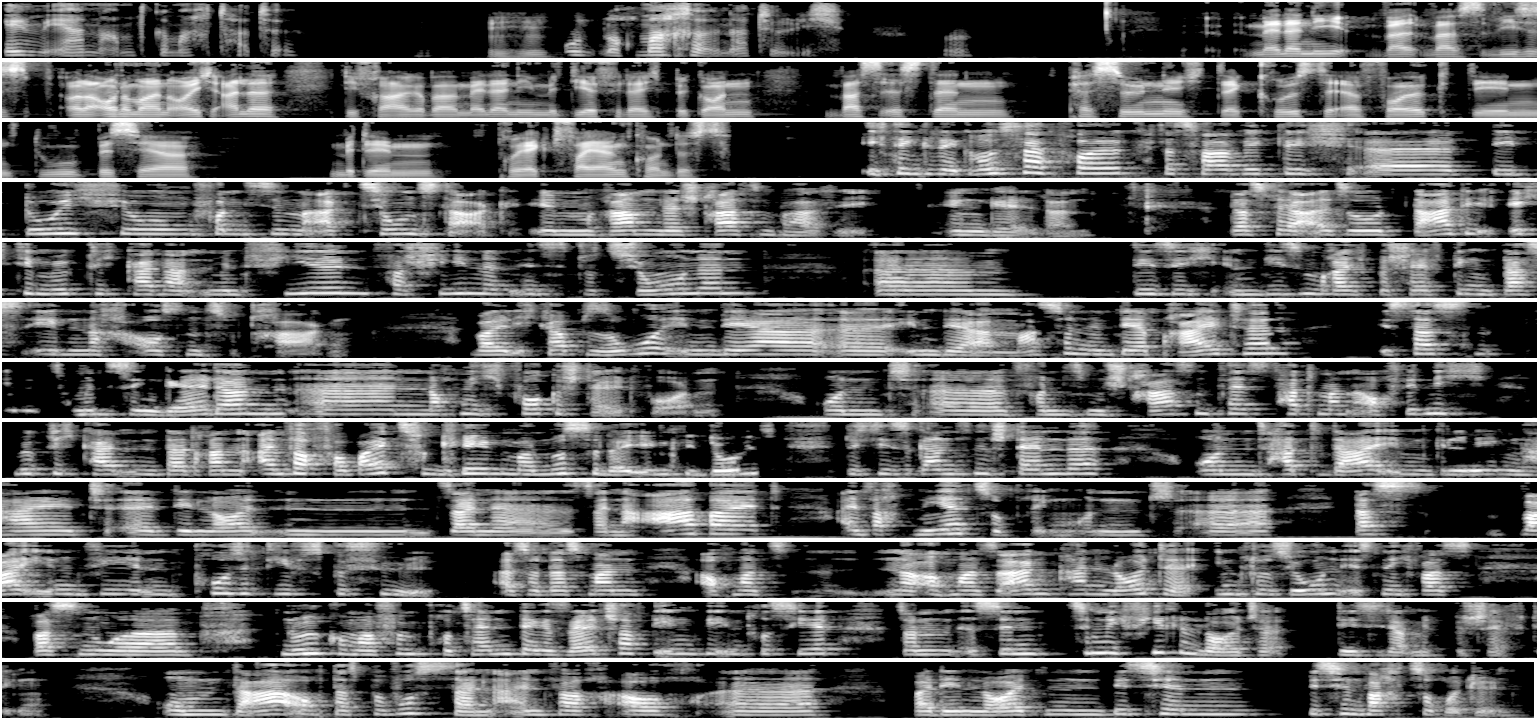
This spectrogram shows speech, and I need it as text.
im Ehrenamt gemacht hatte mhm. und noch mache natürlich. Melanie, was, wie ist es, oder auch nochmal an euch alle die Frage, bei Melanie mit dir vielleicht begonnen, was ist denn persönlich der größte Erfolg, den du bisher mit dem Projekt feiern konntest? Ich denke, der größte Erfolg, das war wirklich äh, die Durchführung von diesem Aktionstag im Rahmen der Straßenparty in Geldern. Dass wir also da die, echt die Möglichkeit hatten, mit vielen verschiedenen Institutionen ähm, die sich in diesem Bereich beschäftigen, das eben nach außen zu tragen. Weil ich glaube, so in der, äh, in der Masse und in der Breite ist das zumindest in Geldern äh, noch nicht vorgestellt worden. Und äh, von diesem Straßenfest hatte man auch wenig Möglichkeiten daran, einfach vorbeizugehen. Man musste da irgendwie durch, durch diese ganzen Stände und hatte da eben Gelegenheit, äh, den Leuten seine, seine Arbeit einfach näher zu bringen. Und äh, das war irgendwie ein positives Gefühl. Also, dass man auch mal, na, auch mal sagen kann, Leute, Inklusion ist nicht was, was nur 0,5 Prozent der Gesellschaft irgendwie interessiert, sondern es sind ziemlich viele Leute, die sich damit beschäftigen. Um da auch das Bewusstsein einfach auch äh, bei den Leuten ein bisschen, bisschen wach zu rütteln.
